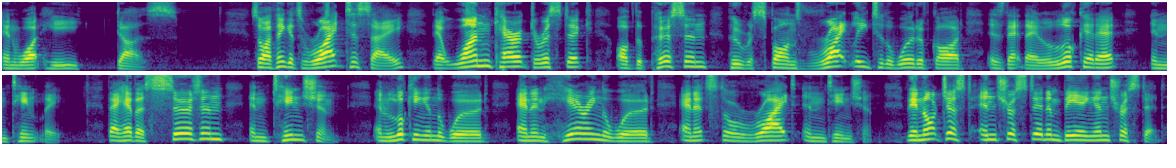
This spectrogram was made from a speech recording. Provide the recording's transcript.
in what he does. So I think it's right to say that one characteristic of the person who responds rightly to the Word of God is that they look at it intently. They have a certain intention in looking in the Word and in hearing the Word, and it's the right intention. They're not just interested in being interested.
